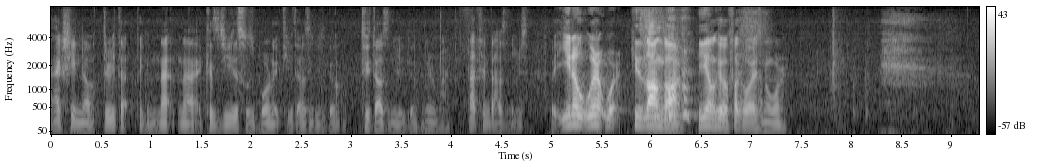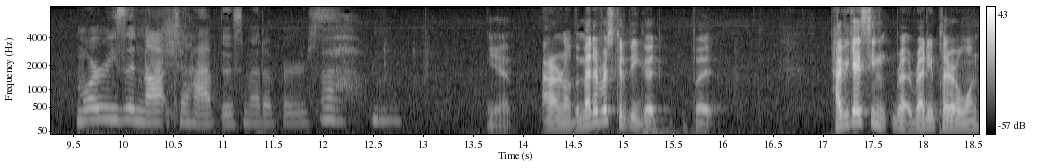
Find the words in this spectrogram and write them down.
Actually, no, three thousand. Like, not not because Jesus was born like two thousand years ago. Two thousand years ago. Never mind. Not ten thousand years. But you know, we're, we're he's long gone. he don't give a fuck about us no more. More reason not to have this metaverse. Ah, mm. Yeah, I don't know. The metaverse could be good, but have you guys seen Re- Ready Player One?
